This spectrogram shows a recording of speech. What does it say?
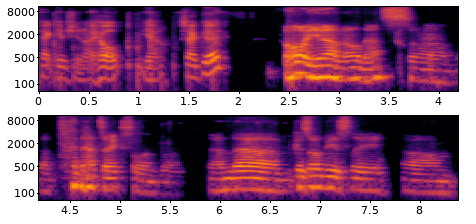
That gives you an I hope. Yeah. Is that good? Oh yeah, no, that's uh, that, that's excellent, bro. And uh, because obviously, um,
